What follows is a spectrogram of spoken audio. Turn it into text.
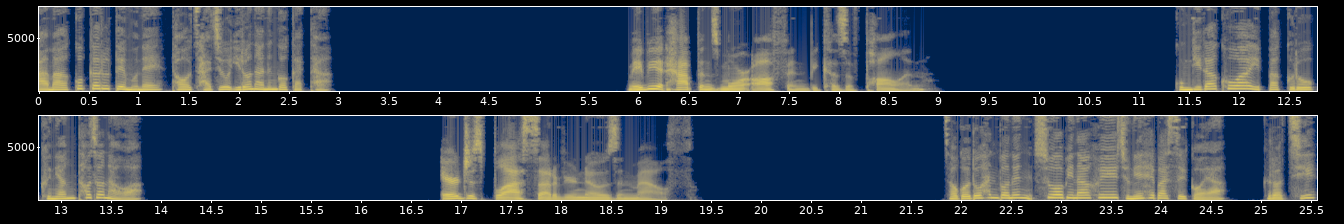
아마 꽃가루 때문에 더 자주 일어나는 것 같아. Maybe it happens more often because of pollen. 공기가 코와 입 밖으로 그냥 터져 나와. Air just blasts out of your nose and mouth. 적어도 한 번은 수업이나 회의 중에 해봤을 거야. 그렇지?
